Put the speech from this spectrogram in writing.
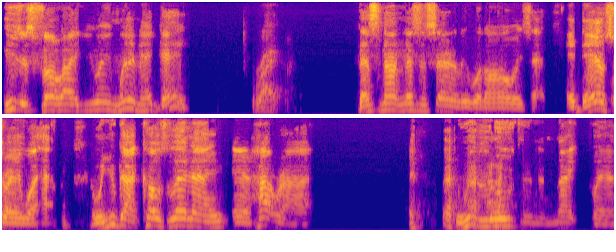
you just felt like you ain't winning that game. Right. That's not necessarily what always happens. It damn sure ain't what happened. And when you got Coach Lennon and Hot Rod, we lose in the night, player.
